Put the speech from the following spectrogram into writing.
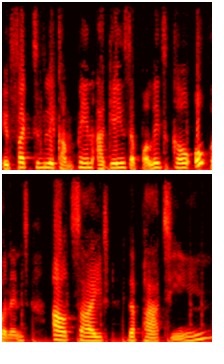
effectively campaign against a political opponent outside the party.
